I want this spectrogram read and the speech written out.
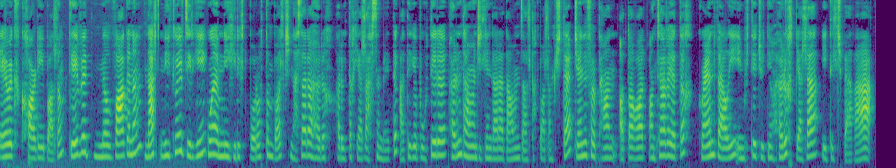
Eric Cardy болон David Milvaganam нарт 1-р зэргийн хүн амны хэрэгт буруутан болж насаараа хорих хоригдох ял авсан байдаг. А тэгээ бүгдээрээ 25 жилийн дараа даван залдах боломжтой. Jennifer Pan одоогоор Ontario дахь Grand Valley эмэгтэйчүүдийн хорихт ялаа эдэлж байгаа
